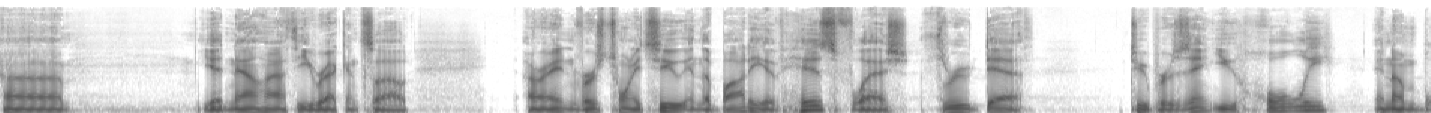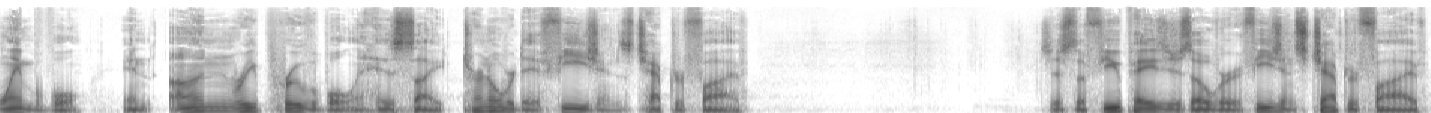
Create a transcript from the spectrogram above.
Uh, yet now hath he reconciled. All right, in verse 22, in the body of his flesh through death, to present you holy and unblameable and unreprovable in his sight. Turn over to Ephesians chapter 5 just a few pages over Ephesians chapter 5.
